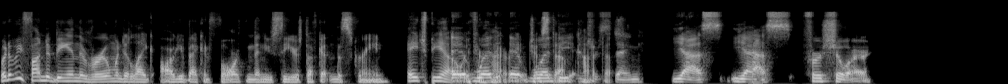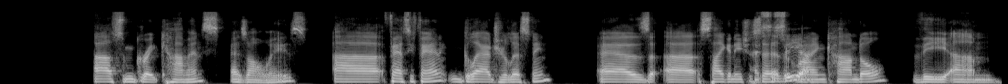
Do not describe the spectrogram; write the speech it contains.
Wouldn't it be fun to be in the room and to like argue back and forth and then you see your stuff getting the screen? HBO, it if you're would hiring, it just, would be contact us. interesting. Yes, yes, for sure. Uh, some great comments as always. Uh, Fancy fan, glad you're listening. As uh, Sai Ganesha Nice says. Ryan Condal, the um,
